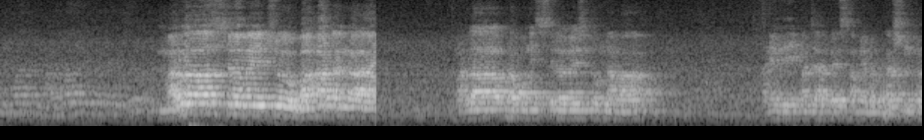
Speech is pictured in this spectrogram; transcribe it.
కుమారుని మరలా మరలా శిలవేయచ్చు బాహాటంగా మరలా ప్రభుని శిలవేస్తున్నామా అనేది మధ్యాహ్న సమయంలో ప్రశ్నతో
